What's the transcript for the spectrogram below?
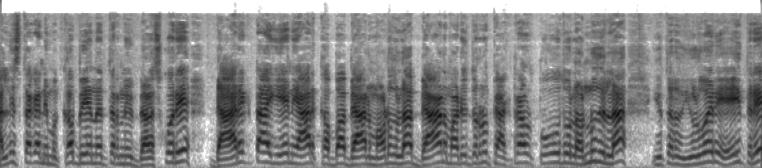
ಅಲ್ಲಿಸ್ದಾಗ ನಿಮ್ಮ ಕಬ್ಬು ಏನಂತಾರೆ ನೀವು ಬೆಳೆಸ್ಕೊರಿ. ಡೈರೆಕ್ಟ್ ಆಗಿ ಏನು ಯಾರು ಕಬ್ಬ ಬ್ಯಾನ್ ಮಾಡೋದಿಲ್ಲ ಬ್ಯಾನ್ ಮಾಡಿದ್ರು ಫ್ಯಾಕ್ಟ್ರಿ ಅವ್ರು ತೋದಿಲ್ಲ ಅನ್ನೋದಿಲ್ಲ. ಈ ಥರದ ಇಳುವರಿ ಐತ್ರಿ.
